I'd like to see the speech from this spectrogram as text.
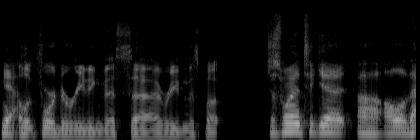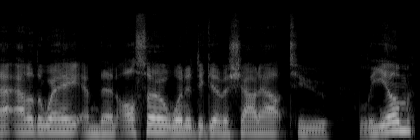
Yeah. I look forward to reading this. Uh, reading this book. just wanted to get uh, all of that out of the way and then also wanted to give a shout out to liam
